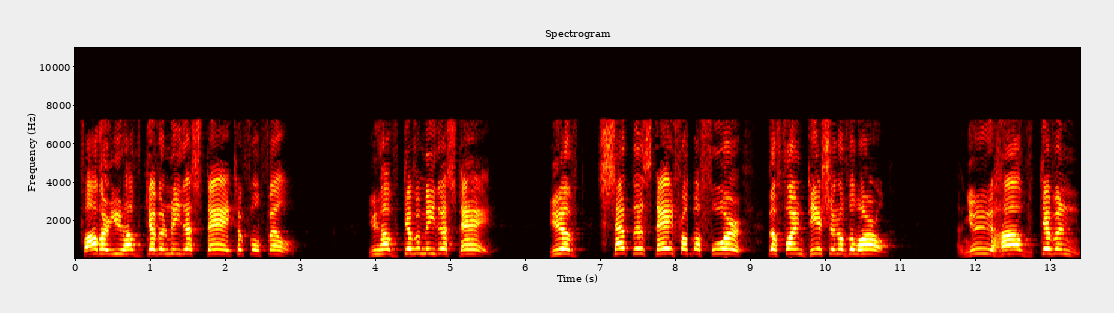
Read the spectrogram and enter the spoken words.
Father, you have given me this day to fulfill. You have given me this day. You have set this day from before the foundation of the world. And you have given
